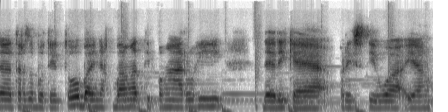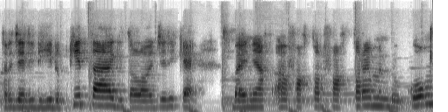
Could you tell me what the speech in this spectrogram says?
uh, tersebut itu banyak banget dipengaruhi dari kayak peristiwa yang terjadi di hidup kita gitu loh. Jadi kayak banyak faktor-faktor uh, yang mendukung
